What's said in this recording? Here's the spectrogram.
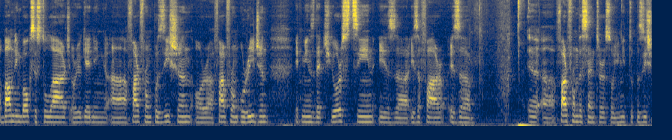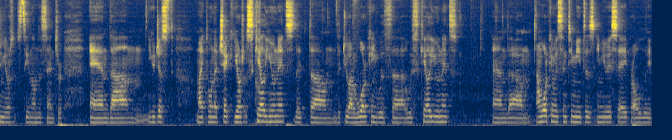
a bounding box is too large or you're getting uh, far from position or uh, far from origin. It means that your scene is uh, is a far is a uh, uh, far from the center so you need to position your scene on the center. And um, you just might want to check your scale units that um, that you are working with uh, with scale units. And um, I'm working with centimeters in USA probably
